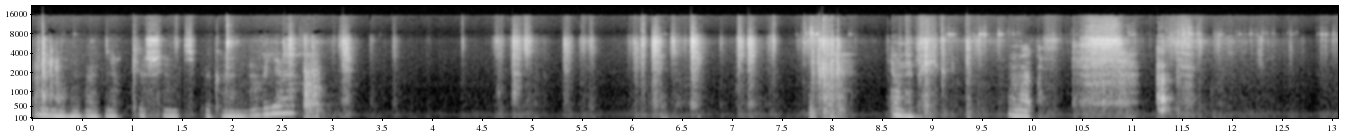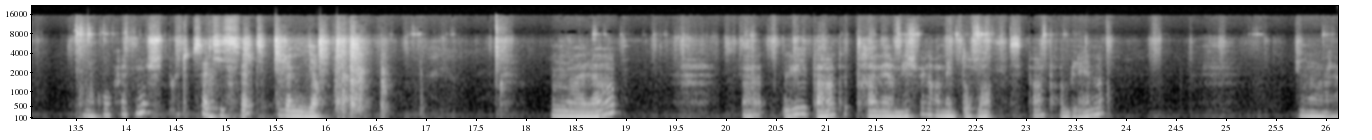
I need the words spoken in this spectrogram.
Alors, on va un petit peu quand même l'arrière. Et on appuie. Voilà. Hop. Donc concrètement, je suis plutôt satisfaite. J'aime bien. Voilà. Euh, lui, il part un peu de travers, mais je vais le remettre droit. C'est pas un problème. Voilà.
